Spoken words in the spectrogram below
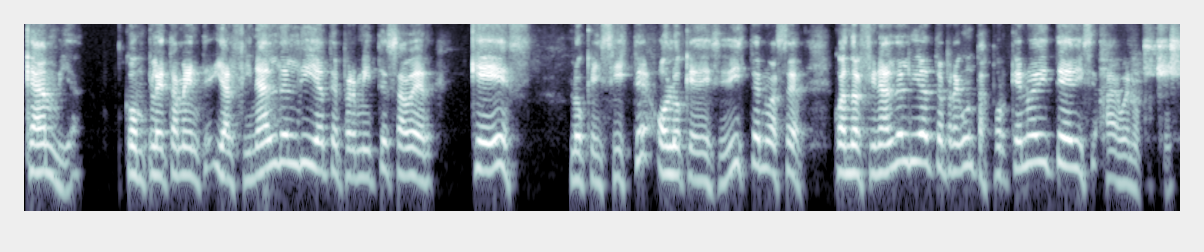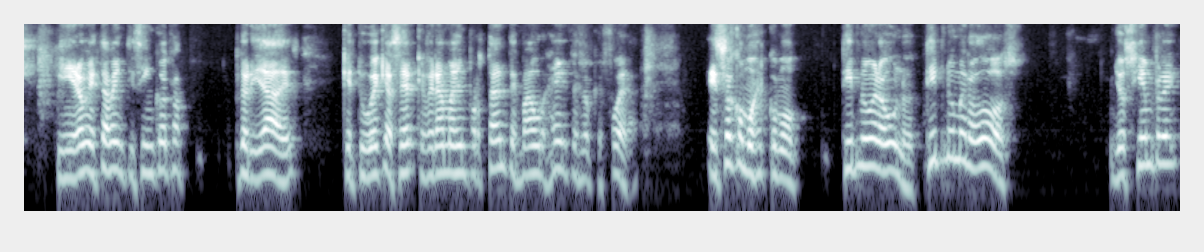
cambia completamente y al final del día te permite saber qué es lo que hiciste o lo que decidiste no hacer. Cuando al final del día te preguntas por qué no edité, dices, ah, bueno, vinieron estas 25 otras prioridades que tuve que hacer que fueran más importantes, más urgentes, lo que fuera. Eso como, como tip número uno. Tip número dos, yo siempre,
